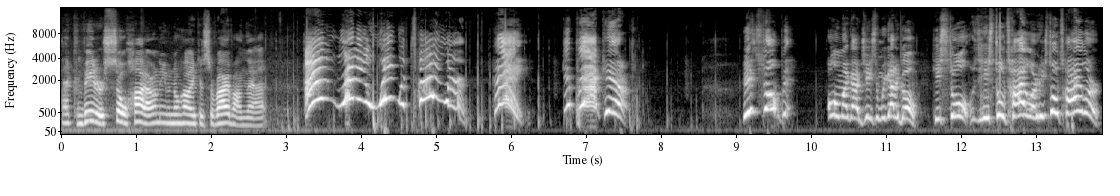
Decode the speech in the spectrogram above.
That conveyor is so hot. I don't even know how I can survive on that. I'm running away with Tyler. Hey, get back here! He stole. Oh my God, Jason, we gotta go. He stole. He stole Tyler. He stole Tyler.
